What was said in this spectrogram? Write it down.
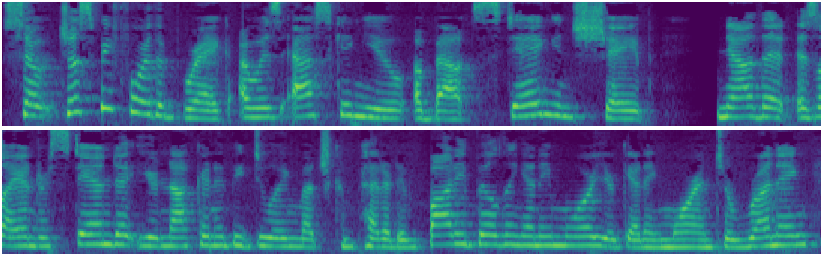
So just before the break, I was asking you about staying in shape now that, as I understand it, you're not going to be doing much competitive bodybuilding anymore, you're getting more into running.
